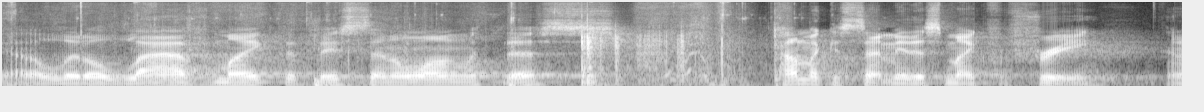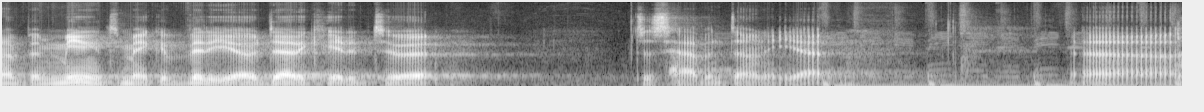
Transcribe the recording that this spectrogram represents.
got a little lav mic that they sent along with this. Comica has sent me this mic for free and I've been meaning to make a video dedicated to it. Just haven't done it yet. Uh,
